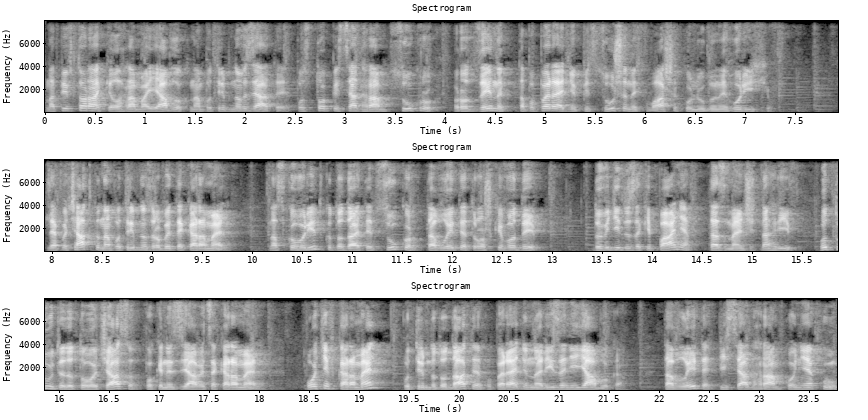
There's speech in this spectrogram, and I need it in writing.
На 1,5 кг яблук нам потрібно взяти по 150 г цукру, родзинок та попередньо підсушених ваших улюблених горіхів. Для початку нам потрібно зробити карамель. На сковорідку додайте цукор та влийте трошки води. Доведіть до закипання та зменшіть нагрів. Готуйте до того часу, поки не з'явиться карамель. Потім в карамель потрібно додати попередньо нарізані яблука та влити 50 грам коньяку.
